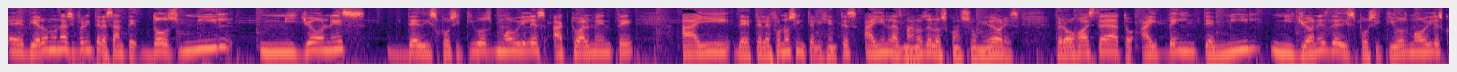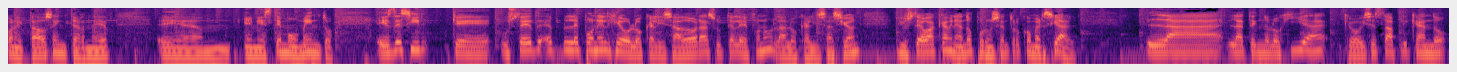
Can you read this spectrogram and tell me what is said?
eh, dieron una cifra interesante, 2 mil millones de dispositivos móviles actualmente hay, de teléfonos inteligentes hay en las manos de los consumidores. Pero ojo a este dato, hay 20 mil millones de dispositivos móviles conectados a Internet eh, en este momento. Es decir, que usted eh, le pone el geolocalizador a su teléfono, la localización, y usted va caminando por un centro comercial. La, la, tecnología que hoy se está aplicando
